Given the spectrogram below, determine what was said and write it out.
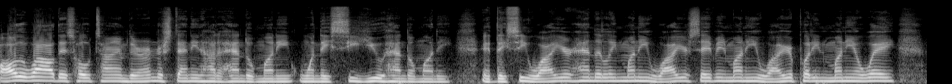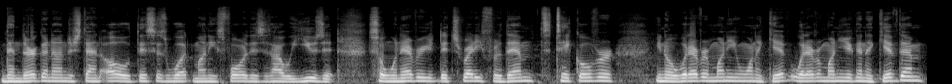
All the while this whole time they're understanding how to handle money. When they see you handle money if they see why you're handling money why you're saving money why you're putting money away then they're going to understand oh this is what money's for this is how we use it. So whenever it's ready for them to take over you know whatever money you want to give whatever money you're going to give them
